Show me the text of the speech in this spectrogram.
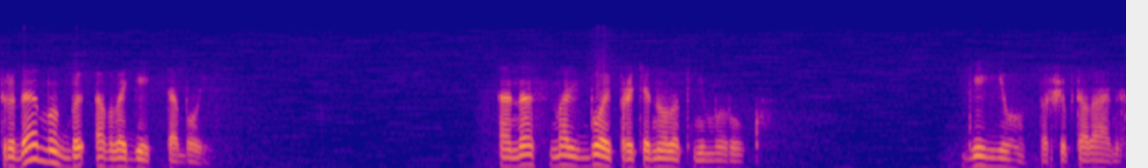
труда мог бы овладеть тобой. Она с мольбой протянула к нему руку. «Гийом», — прошептала она,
